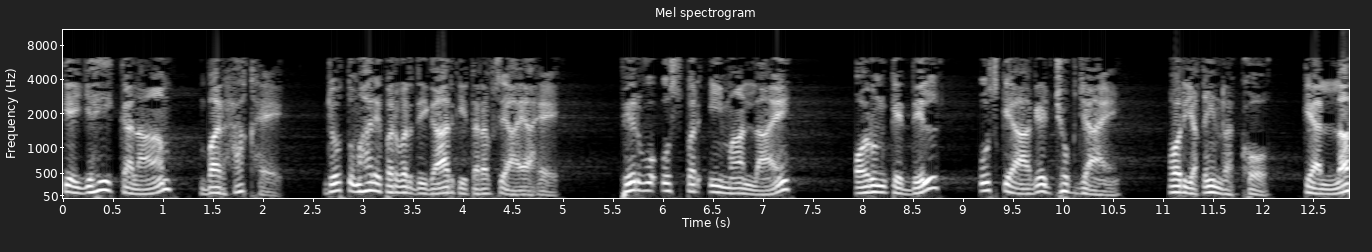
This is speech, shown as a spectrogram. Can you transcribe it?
کہ یہی کلام برحق ہے، جو تمہارے پروردگار کی طرف سے آیا ہے۔ پھر وہ اس پر ایمان لائیں اور ان کے دل اس کے آگے جھک جائیں اور یقین رکھو کہ اللہ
